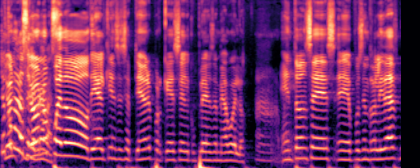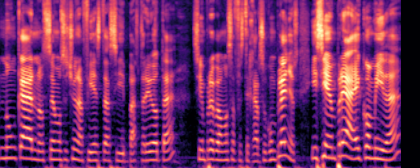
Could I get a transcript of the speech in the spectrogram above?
¿Tú yo, cómo lo yo no puedo odiar el 15 de septiembre porque es el cumpleaños de mi abuelo. Ah, bueno. Entonces, eh, pues en realidad nunca nos hemos hecho una fiesta así patriota. Siempre vamos a festejar su cumpleaños. Y siempre hay comida,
